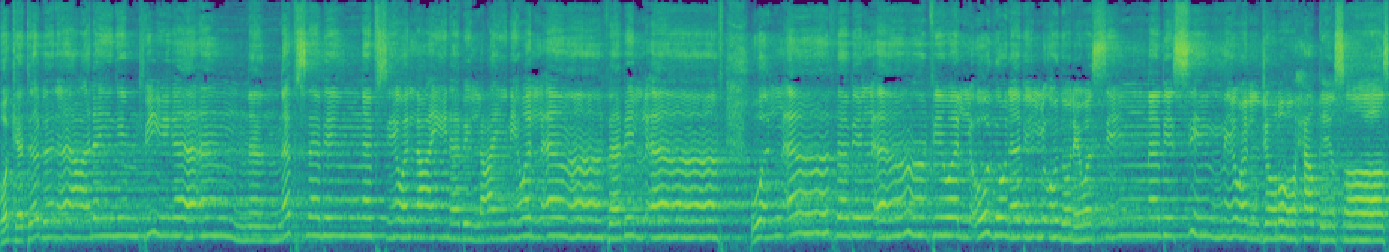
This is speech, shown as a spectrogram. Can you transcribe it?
وكتبنا عليهم فيها أن النفس بالنفس والعين بالعين والأنف بالأنف والأنف بالأنف والأذن بالأذن والسن بالسن والجروح قصاص.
